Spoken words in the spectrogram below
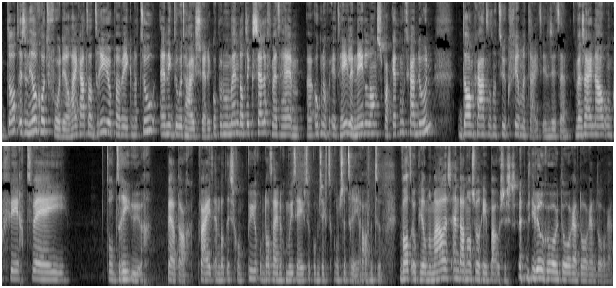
dat is een heel groot voordeel. Hij gaat daar drie uur per week naartoe en ik doe het huiswerk. Op het moment dat ik zelf met hem uh, ook nog het hele Nederlands pakket moet gaan doen, dan gaat er natuurlijk veel meer tijd in zitten. We zijn nu ongeveer twee tot drie uur per dag kwijt. En dat is gewoon puur omdat hij nog moeite heeft om zich te concentreren af en toe. Wat ook heel normaal is. En daarnaast wil geen pauzes. Die wil gewoon doorgaan, doorgaan, doorgaan.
